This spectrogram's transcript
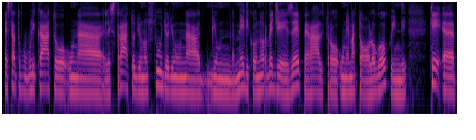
è stato pubblicato una, l'estratto di uno studio di, una, di un medico norvegese, peraltro un ematologo, quindi che, eh,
